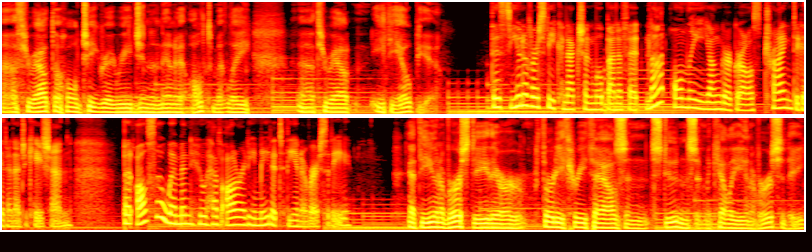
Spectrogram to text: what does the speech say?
uh, throughout the whole Tigray region and then ultimately uh, throughout Ethiopia. This university connection will benefit not only younger girls trying to get an education, but also women who have already made it to the university. At the university, there are 33,000 students at Mekelle University.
